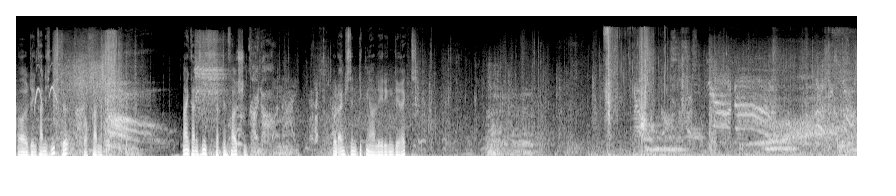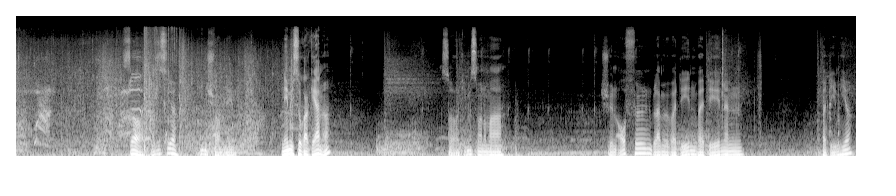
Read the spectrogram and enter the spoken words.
Lol, den kann ich nicht töten. Doch, kann ich. Nein, kann ich nicht. Ich habe den falschen. Ich wollte eigentlich den dicken erledigen direkt. So, was ist hier? Bienenschwamm nehmen. Nehme ich sogar gerne. So, die müssen wir nochmal schön auffüllen. Bleiben wir bei denen, bei denen. Bei dem hier.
